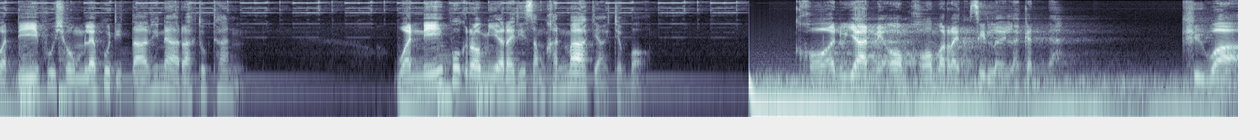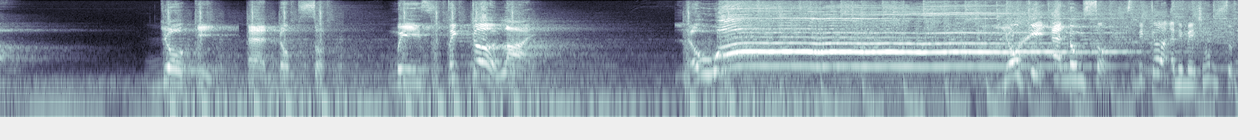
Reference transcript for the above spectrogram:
สวัสดีผู้ชมและผู้ติดตามที่น่ารักทุกท่าน วันนี้พวกเรามีอะไรที่สำคัญมากอยากจะบอก ขออนุญาตไม่อ้อมค้อมอะไรทั้งสิ้นเลยละกันนะ คือว่า โยกิ and นมสด มีสติ๊กเกอร์ไลน์แล้วว้า and นมสดสติกเกอร์แอนิเมชันสุด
